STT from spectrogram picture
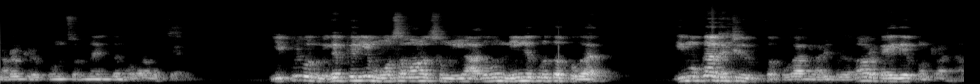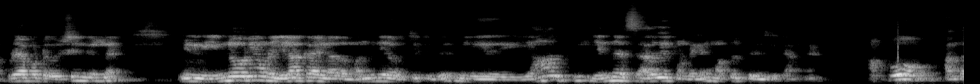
நடவடிக்கை எடுப்போம்னு சொன்ன இந்த முதலமைச்சர். இப்படி ஒரு மிகப்பெரிய மோசமான சூழ்நிலை அதுவும் நீங்க கொடுத்த புகார். திமுக கட்சி கொடுத்த புகார் அடிப்படையில் தான் அவர் கைதே பண்றாங்க. அப்படியாப்பட்ட விஷயங்கள்ல நீங்க இன்னொரு ஒரு இலாக்கா இல்லாத மந்திரியா வச்சுட்டு நீங்க யாருக்கு என்ன சலுகை பண்றீங்கன்னு மக்கள் தெரிஞ்சுக்கிட்டாங்க. அப்போ அந்த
